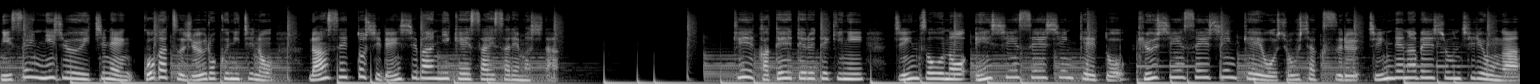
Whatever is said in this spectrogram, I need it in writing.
2021年5月16日のランセット誌電子版に掲載されました。軽カテーテル的に腎臓の遠心性神経と急心性神経を焼灼するジンデナベーション治療が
